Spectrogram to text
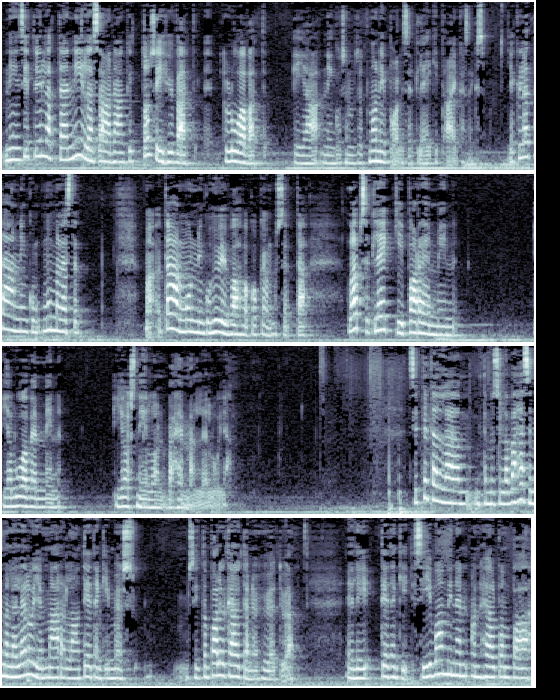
niin sitten yllättäen niillä saadaankin tosi hyvät, luovat ja niin kuin semmoiset monipuoliset leikit aikaiseksi. Ja kyllä tämä on niin kuin, mun mielestä, tämä on mun niin kuin hyvin vahva kokemus, että Lapset leikkii paremmin ja luovemmin, jos niillä on vähemmän leluja. Sitten tällä tämmöisellä vähäisemmällä lelujen määrällä on tietenkin myös, siitä on paljon käytännön hyötyä. Eli tietenkin siivoaminen on helpompaa.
